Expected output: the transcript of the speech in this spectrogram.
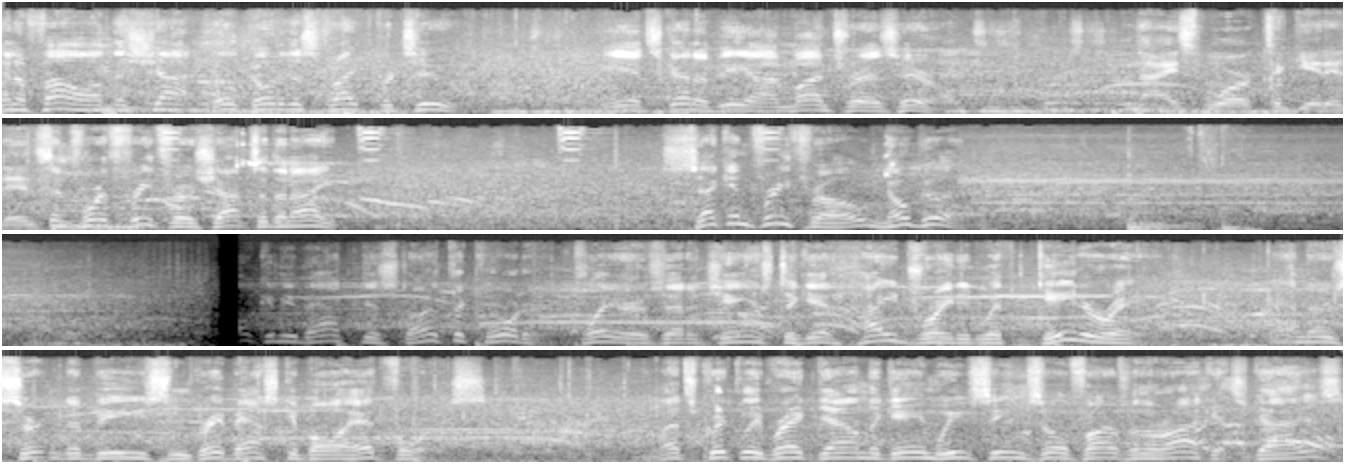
And a foul on the shot. He'll go to the stripe for two. It's going to be on Montrezl Harrell. Nice work to get it in. And fourth free throw shots of the night. Second free throw, no good. Start the quarter. Players had a chance to get hydrated with Gatorade. And there's certain to be some great basketball ahead for us. Let's quickly break down the game we've seen so far from the Rockets, guys.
